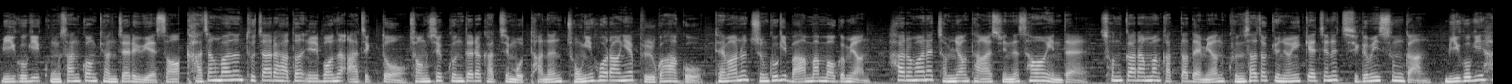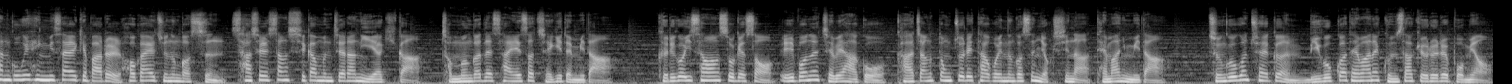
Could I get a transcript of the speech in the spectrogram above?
미국이 공산권 견제를 위해서 가장 많은 투자를 하던 일본은 아직도 정식 군대를 갖지 못하는 종이 호랑이에 불과하고 대만은 중국이 마음만 먹으면 하루 만에 점령당할 수 있는 상황인데 손가락만 갖다 대면 군사적 균형이 깨지는 지금 이 순간 미국이 한국의 핵미사일 개발을 허가해주는 것은 사실상 시간 문제라는 이야기가 전문가들 사이에서 제기됩니다. 그리고 이 상황 속에서 일본을 제외하고 가장 똥줄이 타고 있는 것은 역시나 대만입니다. 중국은 최근 미국과 대만의 군사 교류를 보며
